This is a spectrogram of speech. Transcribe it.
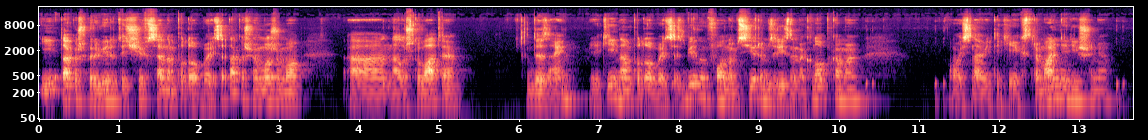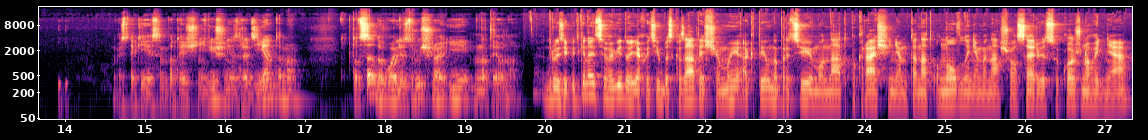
І також перевірити, чи все нам подобається. Також ми можемо е, налаштувати дизайн, який нам подобається. З білим фоном, сірим, з різними кнопками. Ось навіть такі екстремальні рішення. Ось такі симпатичні рішення з градієнтами. Тобто все доволі зручно і нативно. Друзі, під кінець цього відео я хотів би сказати, що ми активно працюємо над покращенням та над оновленнями нашого сервісу кожного дня.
